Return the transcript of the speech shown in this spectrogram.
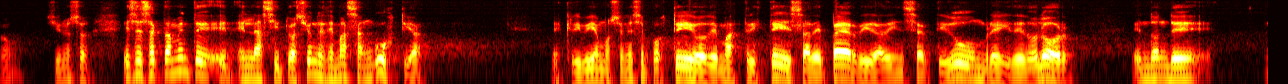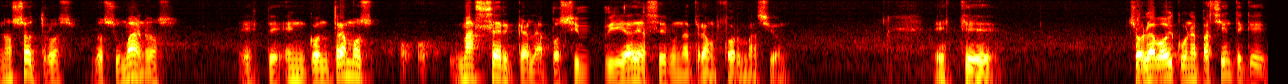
¿No? Si no es, es exactamente en, en las situaciones de más angustia, escribíamos en ese posteo de más tristeza, de pérdida, de incertidumbre y de dolor, en donde nosotros, los humanos, este, encontramos más cerca la posibilidad de hacer una transformación. Este, yo hablaba hoy con una paciente que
